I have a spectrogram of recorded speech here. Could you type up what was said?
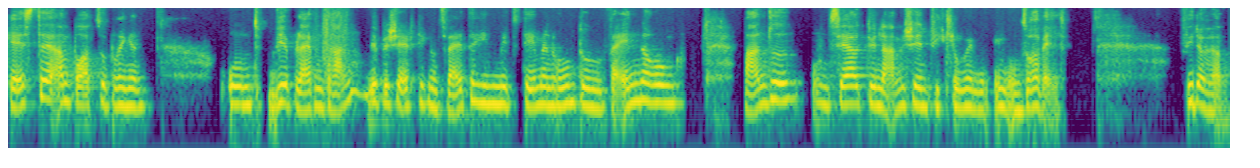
Gäste an Bord zu bringen. Und wir bleiben dran. Wir beschäftigen uns weiterhin mit Themen rund um Veränderung, Wandel und sehr dynamische Entwicklungen in unserer Welt. Wiederhören.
